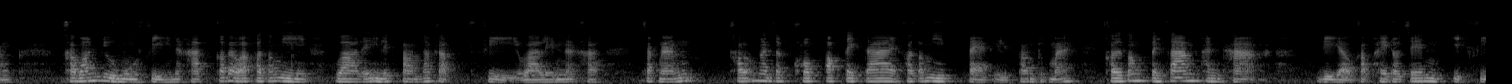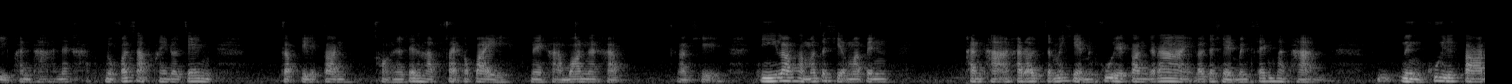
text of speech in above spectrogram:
คาร์บอนอยู่หมู่4นะครับก็แปลว่าเขาต้องมีวาเลนต์อิเล็กตรอนเท่ากับ 4 วาเลนต์นะครับจากนั้น เขาต้องการจะครบออกเตตได้ เขาต้องมี 8 อิเล็กตรอนถูกไหมเขาจะต้องไปสร้างพันธะเดี่ยวกับไฮโดรเจนอีก 4 พันธะนะครับ หนูก็จับไฮโดรเจนกับอิเล็กตรอนของไฮโดรเจนครับใส่เข้าไปในคาร์บอนนะครับ โอเค ทีนี้เราสามารถจะเขียนมาเป็นพันธะครับ เราจะไม่เขียนเป็นคู่อิเล็กตรอนก็ได้ เราจะเขียนเป็นเส้นพันธะ1คู่อิเล็กตรอน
